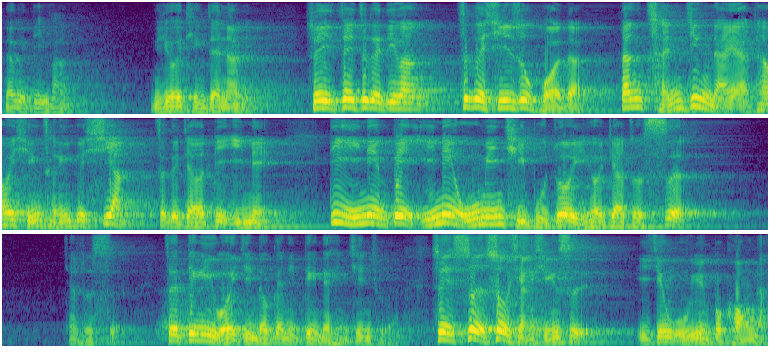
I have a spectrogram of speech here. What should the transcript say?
那个地方，你就会停在那里。所以在这个地方，这个心是活的。当沉进来啊，它会形成一个相，这个叫做第一念。第一念被一念无明起捕捉以后，叫做色，叫做色。这个定义我已经都跟你定得很清楚了。所以色受想行识已经五蕴不空了，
